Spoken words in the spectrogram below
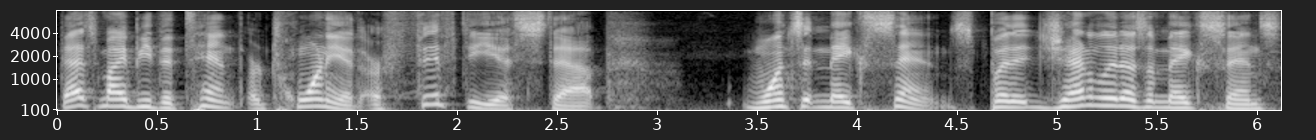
That might be the tenth or twentieth or fiftieth step once it makes sense, but it generally doesn't make sense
